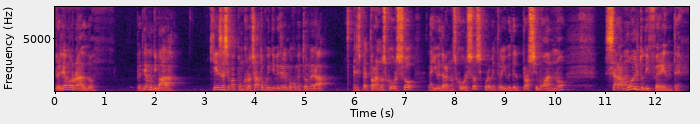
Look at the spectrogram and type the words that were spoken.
perdiamo Ronaldo, perdiamo Di Bala, Chiesa si è fatto un crociato, quindi vedremo come tornerà rispetto all'anno scorso la Juve dell'anno scorso, sicuramente la Juve del prossimo anno sarà molto differente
